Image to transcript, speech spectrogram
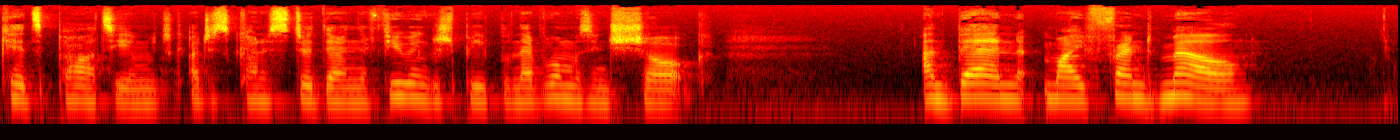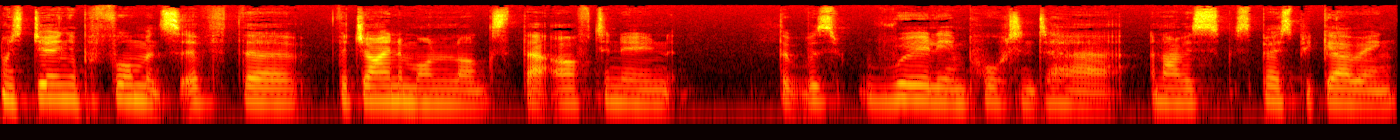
kids' party, and I just kind of stood there, and a few English people, and everyone was in shock. And then my friend Mel was doing a performance of the vagina monologues that afternoon that was really important to her and I was supposed to be going.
